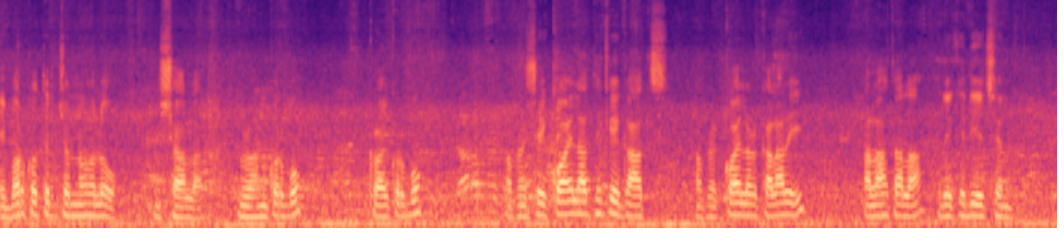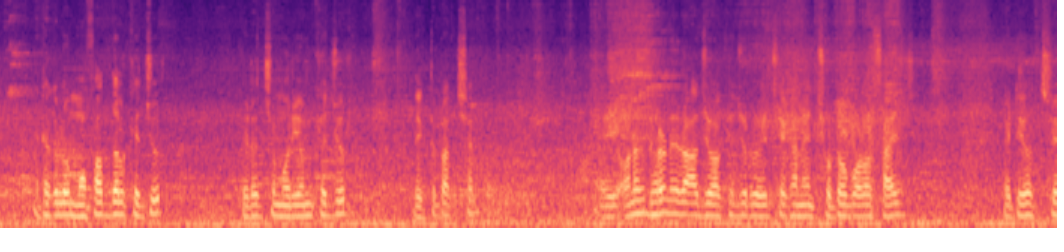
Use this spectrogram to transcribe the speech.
এই বরকতের জন্য হলেও ইনশাআল্লাহ গ্রহণ করব, ক্রয় করব। আপনার সেই কয়লা থেকে গাছ, আপনার কয়লার কালারেই আল্লাহ তালা রেখে দিয়েছেন। এটা হলো মোফাদ্দল খেজুর, এটা হচ্ছে মরিয়ম খেজুর, দেখতে পাচ্ছেন। এই অনেক ধরনের আজোয়া খেজুর রয়েছে এখানে, ছোট, বড় সাইজ। এটি হচ্ছে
